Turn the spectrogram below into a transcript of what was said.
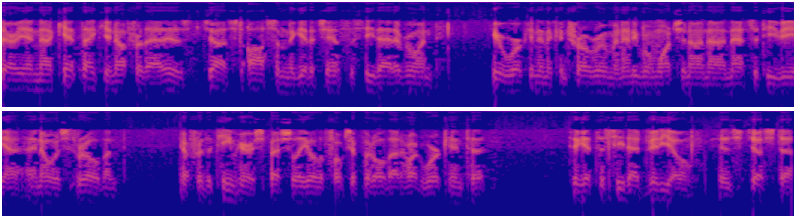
Terry, and I can't thank you enough for that. It is just awesome to get a chance to see that. Everyone here working in the control room and anyone watching on uh, NASA TV, I, I know is thrilled, and you know, for the team here especially, all the folks that put all that hard work into to get to see that video is just uh,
